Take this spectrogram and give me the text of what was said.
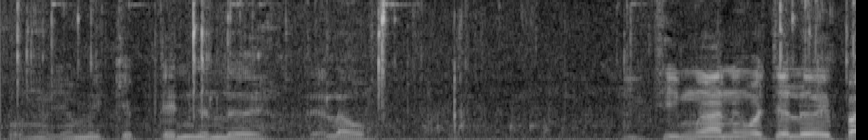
ผมยังไม่เก็บเต็นท์กันเลย เดี๋ยวเรา อีกทีมงานนึงว่าจะเลยไป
